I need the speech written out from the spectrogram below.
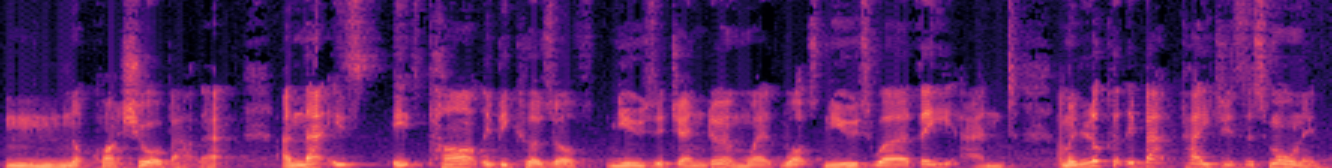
Mm, not quite sure about that, and that is it's partly because of news agenda and where, what's newsworthy. And I mean, look at the back pages this morning.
